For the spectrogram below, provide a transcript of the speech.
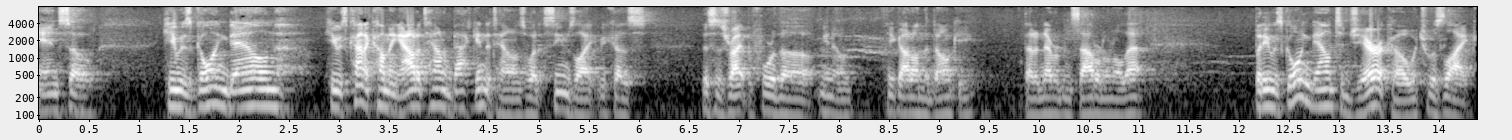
And so he was going down he was kind of coming out of town and back into town is what it seems like because this is right before the you know he got on the donkey that had never been saddled and all that But he was going down to Jericho, which was like,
